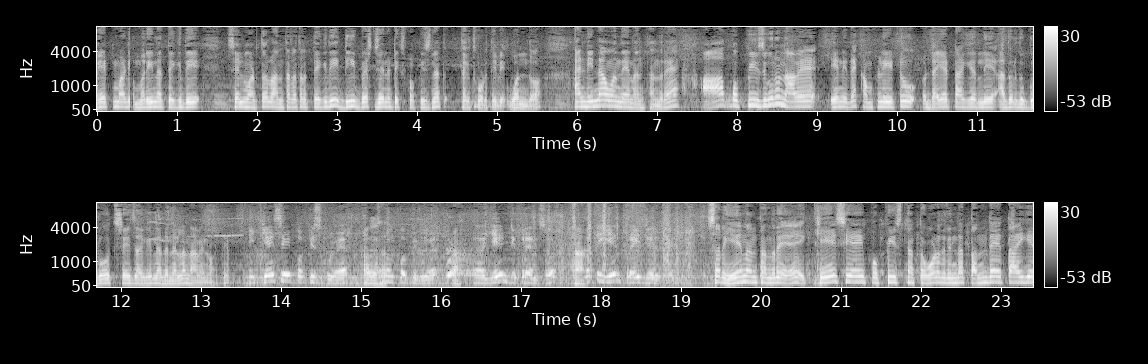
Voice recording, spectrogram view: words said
ಮೇಟ್ ಮಾಡಿ ಮರಿನ ತೆಗೆದು ಸೇಲ್ ಮಾಡ್ತಾರ ಅಂತರ ಹತ್ರ ತೆಗೆದು ದಿ ಬೆಸ್ಟ್ ಜೆನೆಟಿಕ್ಸ್ ಪಪ್ಪೀಸ್ನ ತೆಗೆದುಕೊಡ್ತೀವಿ ಒಂದು. ಆ್ಯಂಡ್ ಇನ್ನೂ ಒಂದು ಏನಂತಂದರೆ ಆ ಪಪ್ಪೀಸ್ಗೂ ನಾವೇ ಏನಿದೆ ಕಂಪ್ಲೀಟು ಡಯಟ್ ಆಗಿರಲಿ ಅದರದ್ದು ಗ್ರೋತ್ ಸ್ಟೇಜ್ ಆಗಿರಲಿ ಅದನ್ನೆಲ್ಲ ನಾವೇ ನೋಡ್ತೀವಿ. ಈ ಕೆ ಸಿ ಐ ಪಪ್ಪೀಸ್ಗೂ ಪಪ್ಪಿಗೂ ಏನು ಡಿಫ್ರೆನ್ಸು ಮತ್ತು ಏನು ಪ್ರೈಸ್ ಇರುತ್ತೆ? ಸರ್, ಏನಂತಂದರೆ ಕೆ ಸಿ ಐ ಪಪ್ಪೀಸ್ನ ತಗೊಳ್ಳೋದ್ರಿಂದ ತಂದೆ ತಾಯಿಗೆ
